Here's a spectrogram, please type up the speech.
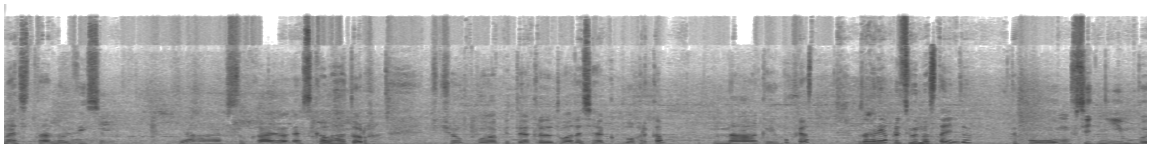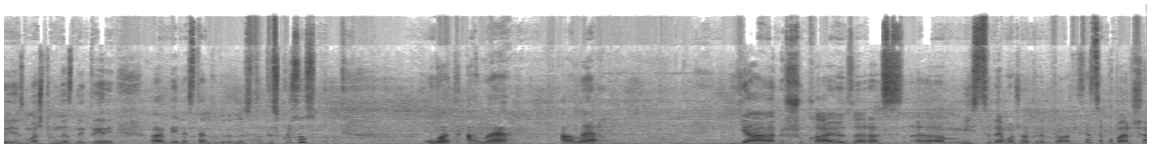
11.08. Я шукаю ескалатор, щоб е, піти акредитуватися як блогерка на Київ Букфест. Взагалі я працюю на стенді. Типу, всі дні ви зможете мене знайти е, біля стенду видавництва дискурсус. От, але, але я шукаю зараз е, місце, де можу акредитуватися. Це по-перше.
